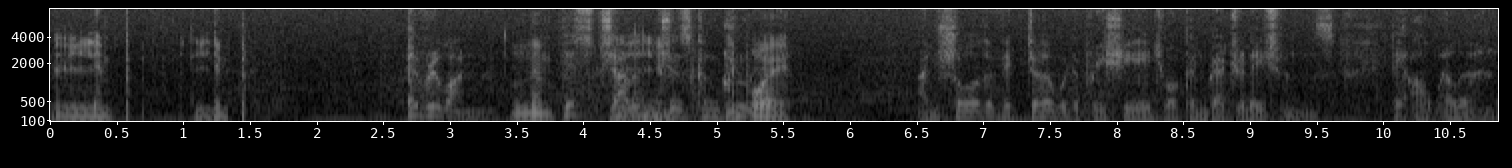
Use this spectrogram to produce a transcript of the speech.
limp, limp, Everyone, limp. This challenge limp, is concluded. I'm sure the victor would appreciate your congratulations. They are well earned.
